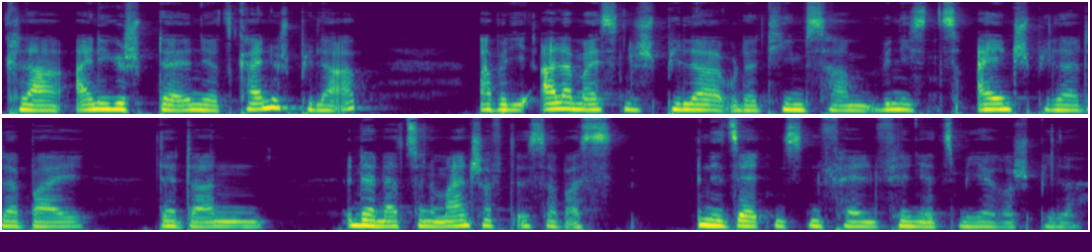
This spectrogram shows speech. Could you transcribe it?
Klar, einige stellen jetzt keine Spieler ab, aber die allermeisten Spieler oder Teams haben wenigstens einen Spieler dabei, der dann in der Nationalmannschaft ist, aber in den seltensten Fällen fehlen jetzt mehrere Spieler.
